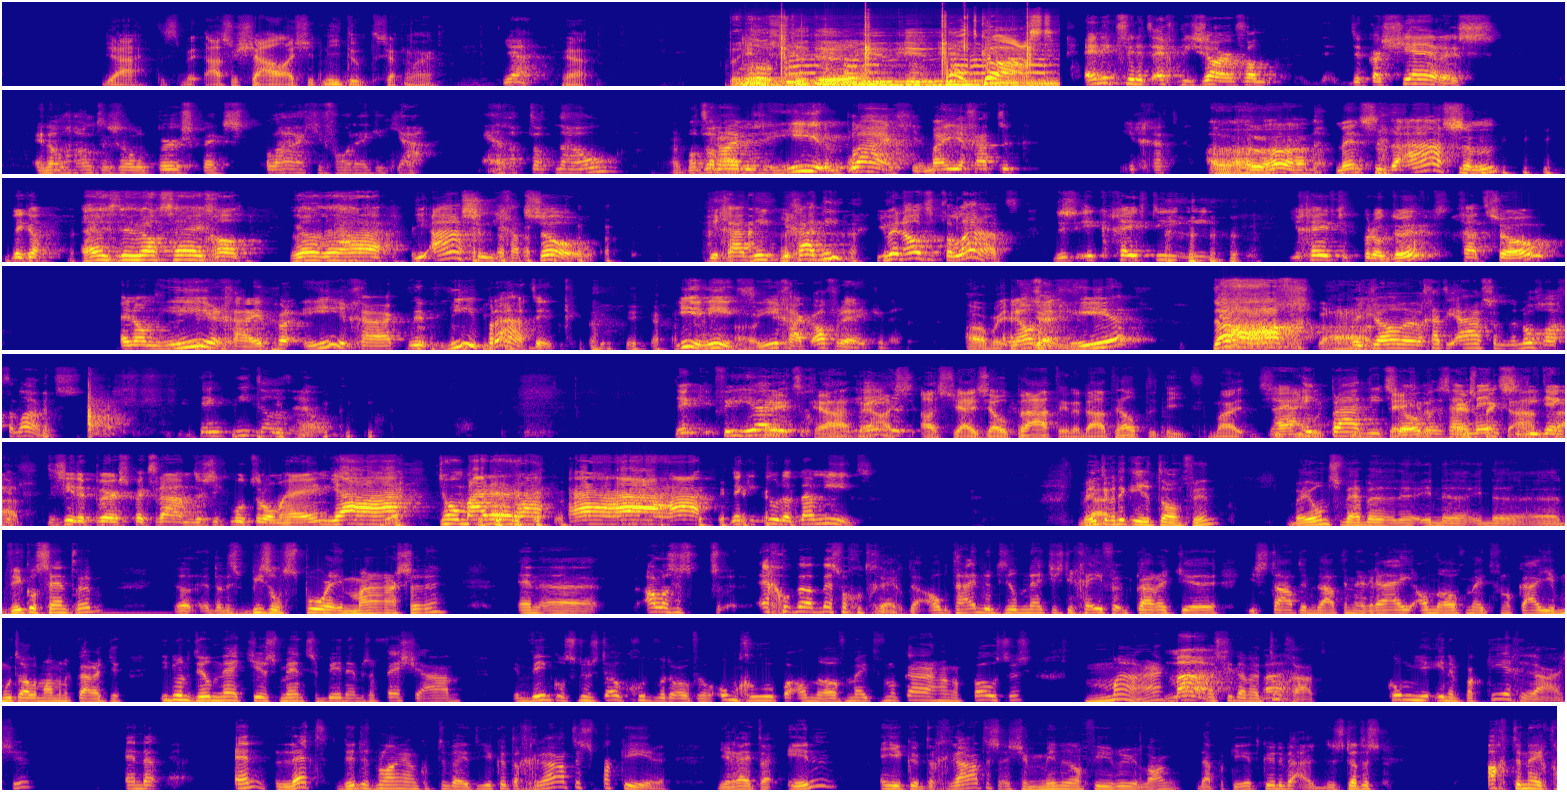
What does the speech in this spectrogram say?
Ja, het is asociaal als je het niet doet, zeg maar. Ja. Ja. Podcast. En ik vind het echt bizar van de cachères. En dan hangt er zo'n perspex plaatje voor. Dan denk ik, ja, helpt dat nou? Want dan Ja. hebben ze hier een plaatje. Maar je gaat natuurlijk... Je gaat... mensen de asem... Ik, hij is nu wel zegel. Ja. Die asem die gaat zo. Je gaat niet... Je, gaat niet, je bent altijd te laat. Dus ik geef die, die... Je geeft het product, gaat zo. En dan hier ga, je, hier ga ik... Hier praat ik. Hier niet. Hier ga ik afrekenen. Oh, maar En dan zeg ik hier... Dag! Ah. Weet je wel, dan gaat die asem er nog achterlangs. Ik denk niet dat het helpt. Denk, vind jij Nee, het toch ja, nee, nee, dat- als, als jij zo praat, inderdaad, helpt het niet. Maar Nou ja, ik praat niet zo, er zijn mensen die denken, er zit een perspex raam, dus ik moet eromheen. Ja, doe maar. denk ik, doe dat nou niet. Weet Ja. je wat ik irritant vind? Bij ons, we hebben in, de, in de, eh, het winkelcentrum, dat, dat is Bison Spoor in Maarsen. En eh, alles is echt goed, wel, best wel goed geregeld. De Albert Heijn doet het heel netjes, die geven een karretje. Je staat inderdaad in een rij, anderhalf meter van elkaar. Je moet allemaal met een karretje. Die doen het heel netjes, mensen binnen hebben zo'n vestje aan. In winkels doen ze het ook goed, worden overal omgeroepen, anderhalf meter van elkaar, hangen posters. Maar Maar, als je daar naartoe gaat, kom je in een parkeergarage. En, daar- en let, dit is belangrijk om te weten, je kunt er gratis parkeren. Je rijdt daarin en je kunt er gratis, als je minder dan vier uur lang daar parkeert, kun je er weer uit. Dus dat is 98%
